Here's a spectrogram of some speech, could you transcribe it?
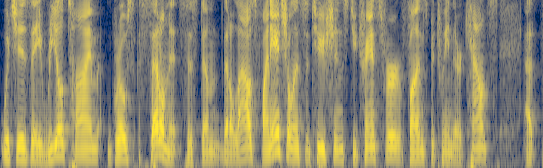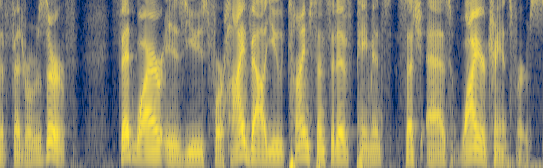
which is a real time gross settlement system that allows financial institutions to transfer funds between their accounts at the Federal Reserve. FedWire is used for high value, time sensitive payments such as wire transfers.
